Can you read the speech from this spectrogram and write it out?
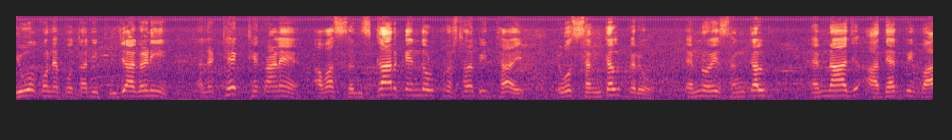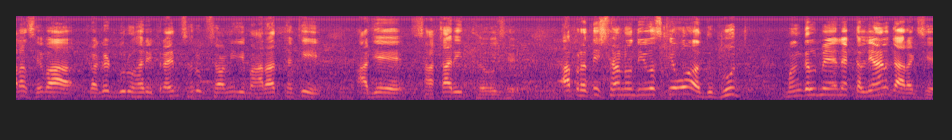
યુવકોને પોતાની પૂજા ગણી અને ઠેક ઠેકાણે આવા સંસ્કાર કેન્દ્રો પ્રસ્થાપિત થાય એવો સંકલ્પ કર્યો. એમનો એ સંકલ્પ એમના જ આધ્યાત્મિક વારસ એવા પ્રગટ ગુરુ હરિ પ્રેમ સ્વરૂપ સ્વામીજી મહારાજ થકી આજે સાકારિત થયો છે. આ પ્રતિષ્ઠાનો દિવસ કેવો અદ્ભુત, મંગલમય અને કલ્યાણકારક છે.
